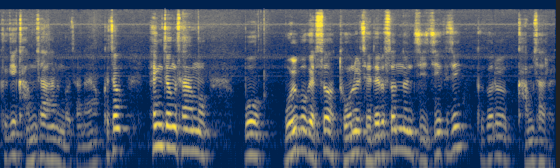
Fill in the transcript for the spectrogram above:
그게 감사하는 거잖아요. 그죠? 행정사무 뭐 뭘 보겠어? 돈을 제대로 썼는지지. 그지? 그거를 감사를 해요.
